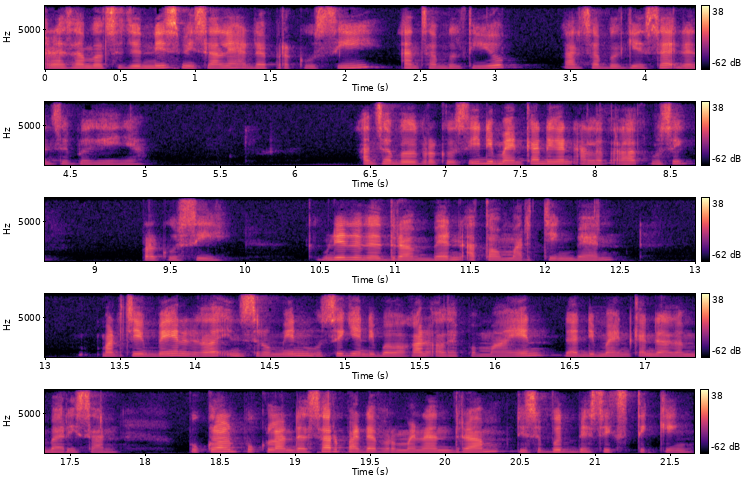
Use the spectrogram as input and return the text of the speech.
Ensemble sejenis misalnya ada perkusi, ensemble tiup, ensemble gesek, dan sebagainya. Ensemble perkusi dimainkan dengan alat-alat musik perkusi. Kemudian ada drum band atau marching band. Marching band adalah instrumen musik yang dibawakan oleh pemain dan dimainkan dalam barisan. Pukulan-pukulan dasar pada permainan drum disebut basic sticking.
